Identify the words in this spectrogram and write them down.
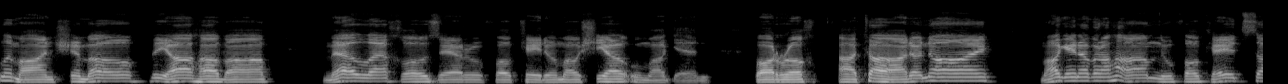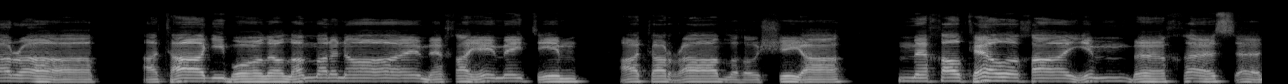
leman shemo viahava, melech ozeru moshia umagen, baruch atah magen Avraham nufoked Sarah, atah gibor leolam Adonai, mechayim etim, lehoshia, מכלכל חיים בחסד,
